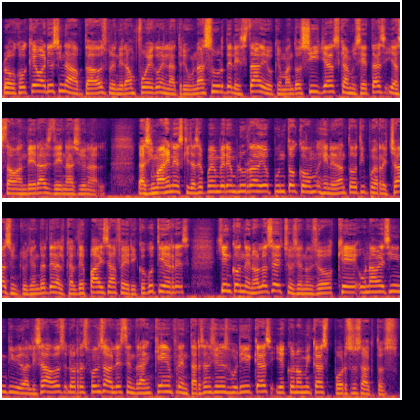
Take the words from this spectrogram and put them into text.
provocó que varios inadaptados prendieran fuego en la tribuna sur del estadio, quemando sillas, camisetas y hasta banderas de Nacional. Las imágenes que ya se pueden ver en blurradio.com generan todo tipo de rechazo, incluyendo el del alcalde paisa Federico Gutiérrez, quien condenó los hechos y anunció que una vez individualizados, los responsables tendrán que enfrentar sanciones jurídicas y económicas por sus actos.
